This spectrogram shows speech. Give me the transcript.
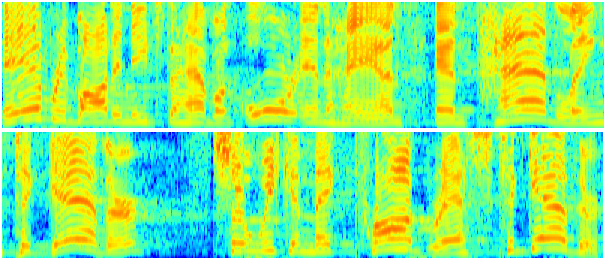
everybody needs to have an oar in hand and paddling together so we can make progress together.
